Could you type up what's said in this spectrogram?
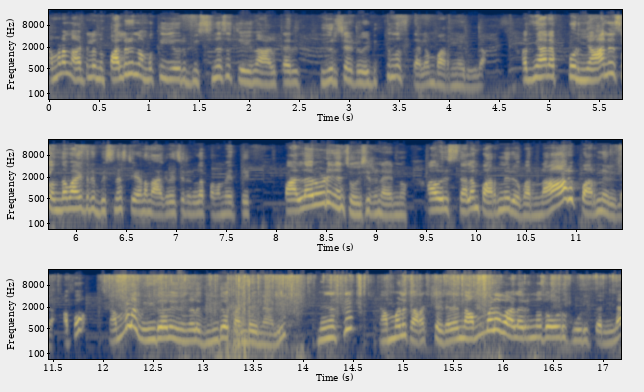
നമ്മുടെ നാട്ടിലൊന്നും പലരും നമുക്ക് ഈ ഒരു ബിസിനസ് ചെയ്യുന്ന ആൾക്കാർ തീർച്ചയായിട്ടും എടുക്കുന്ന സ്ഥലം പറഞ്ഞു തരില്ല അത് ഞാൻ എപ്പോഴും ഞാൻ സ്വന്തമായിട്ടൊരു ബിസിനസ് ചെയ്യണം എന്ന് ആഗ്രഹിച്ചിട്ടുള്ള സമയത്ത് പലരോട് ഞാൻ ചോദിച്ചിട്ടുണ്ടായിരുന്നു. ആ ഒരു സ്ഥലം പറഞ്ഞു തരുമോ? പറഞ്ഞു ആരും പറഞ്ഞു തരില്ല. അപ്പോൾ നമ്മളെ വീഡിയോയിൽ നിങ്ങൾ വീഡിയോ കണ്ടു കഴിഞ്ഞാൽ നിങ്ങൾക്ക് നമ്മൾ കറക്റ്റ് ആയിട്ട് അതായത് നമ്മൾ വളരുന്നതോട് കൂടി തന്നെ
